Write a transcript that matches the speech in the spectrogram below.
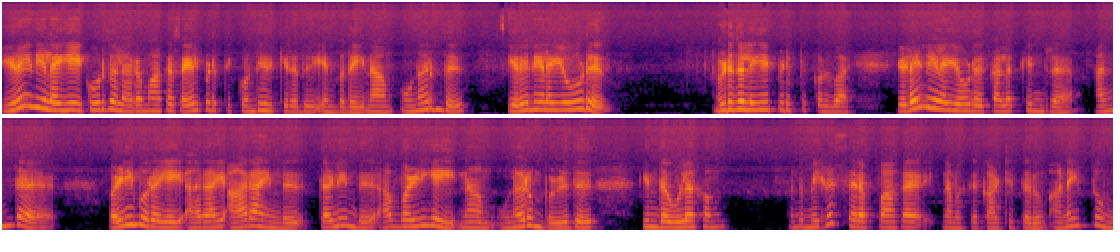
இறைநிலையை கூடுதல் அறமாக செயல்படுத்தி கொண்டிருக்கிறது என்பதை நாம் உணர்ந்து இறைநிலையோடு விடுதலையை பிடித்து கொள்வாய். இடைநிலையோடு கலக்கின்ற அந்த வழிமுறையை ஆராய் ஆராய்ந்து தெளிந்து அவ்வழியை நாம் உணரும் பொழுது இந்த உலகம் வந்து மிக சிறப்பாக நமக்கு காட்சி தரும். அனைத்தும்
